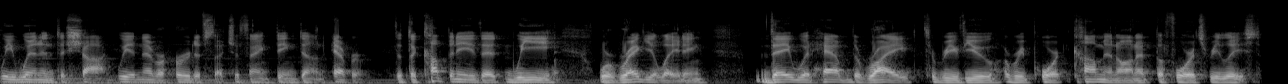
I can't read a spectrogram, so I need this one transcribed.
We went into shock. We had never heard of such a thing being done, ever. That the company that we were regulating, they would have the right to review a report, comment on it before it's released.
